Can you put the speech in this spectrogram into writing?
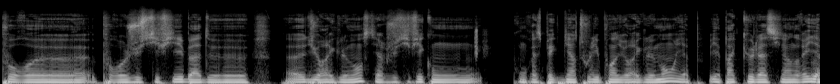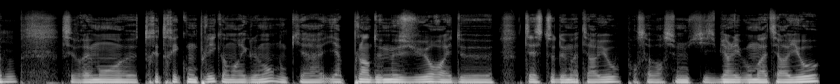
pour, euh, pour justifier bah, de, du règlement, c'est-à-dire justifier qu'on qu'on respecte bien tous les points du règlement. Il n'y a, il y a pas que la cylindrée, Mhm. c'est vraiment euh, très très complet comme règlement. Donc il y a, il y a plein de mesures et de tests de matériaux pour savoir si on utilise bien les bons matériaux.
